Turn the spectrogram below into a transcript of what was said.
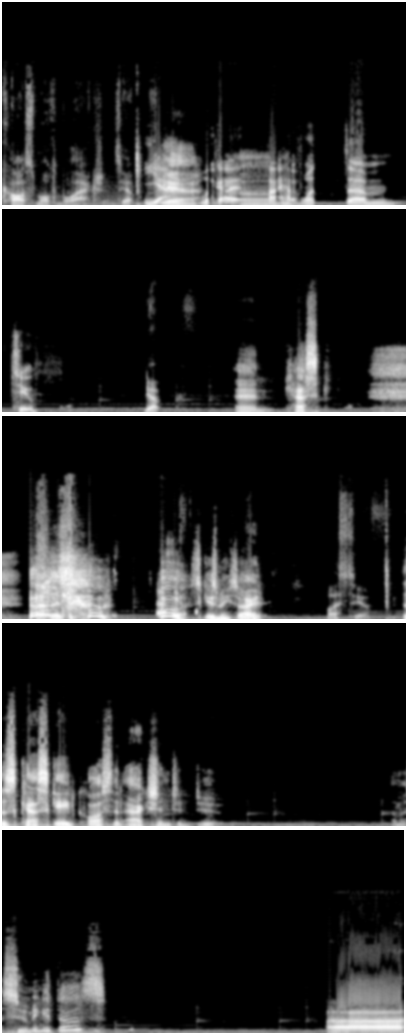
cost multiple actions. Yep. Yeah. Yeah. Like I, Um, I have one. Um, two. Yep. and cask. Ooh, excuse me. Sorry. Bless you. Does Cascade cost an action to do? I'm assuming it does. Uh,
